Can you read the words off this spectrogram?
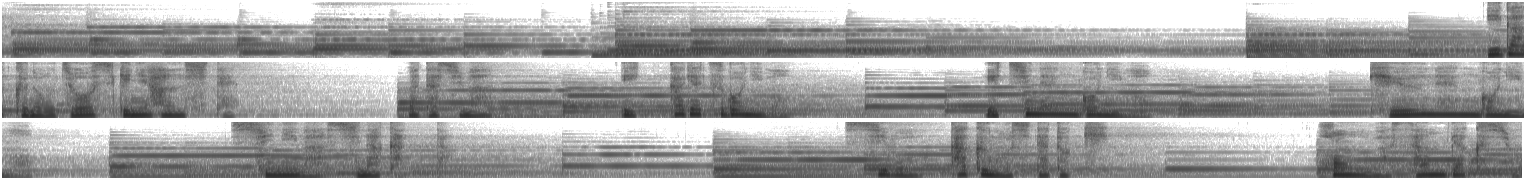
医学の常識に反して私は1ヶ月後にも1年後にも9年後にも死にはしなかった。死を覚悟した時本は300書。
